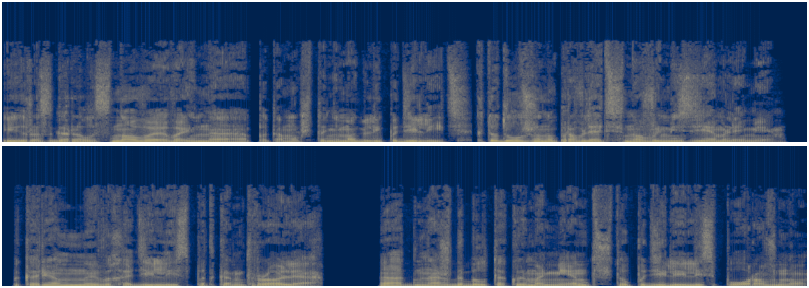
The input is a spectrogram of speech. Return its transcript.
И разгоралась новая война, потому что не могли поделить, кто должен управлять новыми землями. Покоренные выходили из-под контроля. А однажды был такой момент, что поделились поровну.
